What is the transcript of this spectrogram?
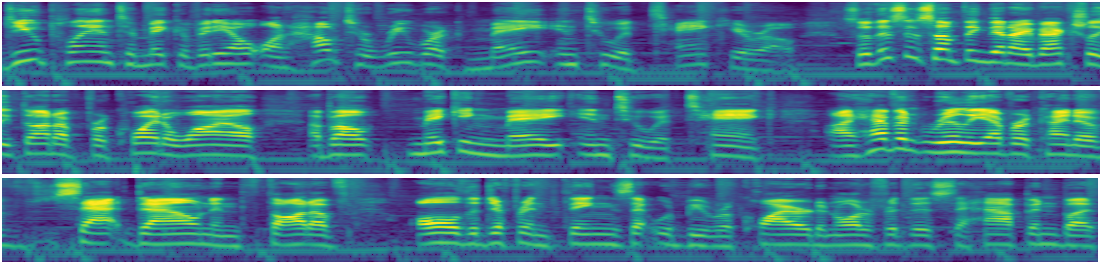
do you plan to make a video on how to rework Mei into a tank hero? So this is something that I've actually thought of for quite a while about making Mei into a tank. I haven't really ever kind of sat down and thought of all the different things that would be required in order for this to happen, but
